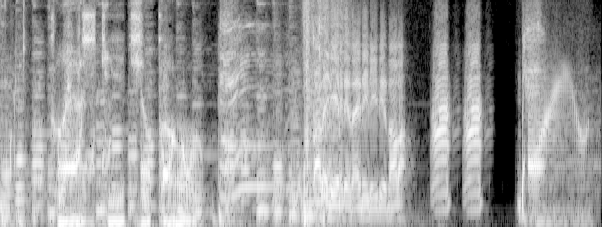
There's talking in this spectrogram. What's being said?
Class teacher bubble.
